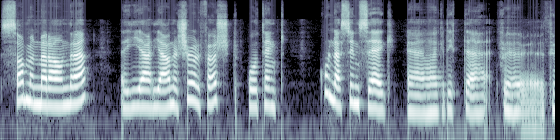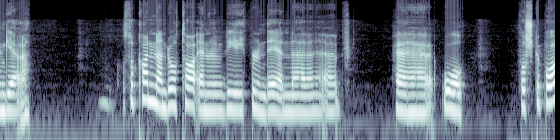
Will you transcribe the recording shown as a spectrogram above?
sammen med de andre, gjerne sjøl først, og tenkt hvordan syns jeg eh, dette eh, fungerer. Så kan en da ta en liten del eh, eh, og forske på.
